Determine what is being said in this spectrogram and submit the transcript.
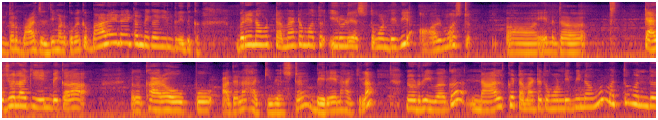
ಅಂಥವ್ರು ಭಾಳ ಜಲ್ದಿ ಮಾಡ್ಕೋಬೇಕು. ಭಾಳ ಏನು ಐಟಮ್ ಬೇಕಾಗಿಲ್ಲ ರೀ ಇದಕ್ಕೆ? ಬರೀ ನಾವು ಟೊಮ್ಯಾಟೊ ಮತ್ತು ಈರುಳ್ಳಿ ಅಷ್ಟು ತೊಗೊಂಡೇವಿ. ಆಲ್ಮೋಸ್ಟ್ ಏನದ ಕ್ಯಾಶುವಲ್ ಆಗಿ ಏನು ಬೇಕಲ್ಲ ಖಾರ, ಉಪ್ಪು ಅದೆಲ್ಲ ಹಾಕಿವಿ ಅಷ್ಟೇ. ಬೇರೆ ಏನು ಹಾಕಿಲ್ಲ. ನೋಡ್ರಿ, ಇವಾಗ ನಾಲ್ಕು ಟೊಮ್ಯಾಟೊ ತೊಗೊಂಡಿವಿ ನಾವು ಮತ್ತು ಒಂದು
